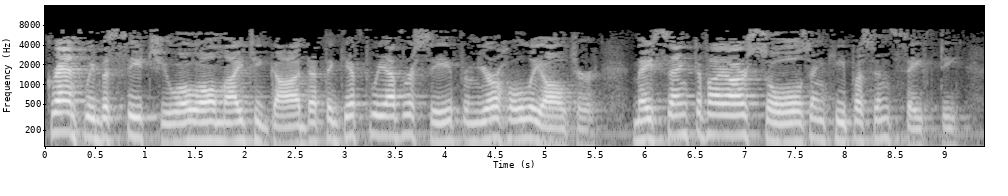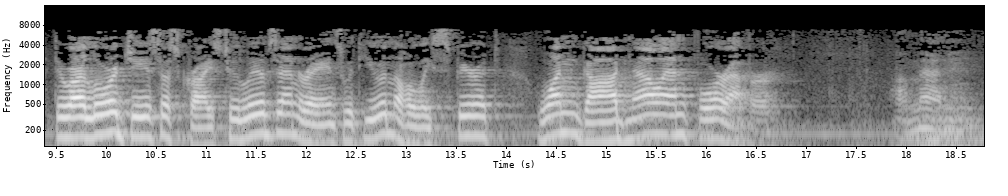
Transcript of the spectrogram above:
Grant, we beseech you, O Almighty God, that the gift we have received from your holy altar may sanctify our souls and keep us in safety through our Lord Jesus Christ, who lives and reigns with you in the Holy Spirit, one God, now and forever. Amen.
